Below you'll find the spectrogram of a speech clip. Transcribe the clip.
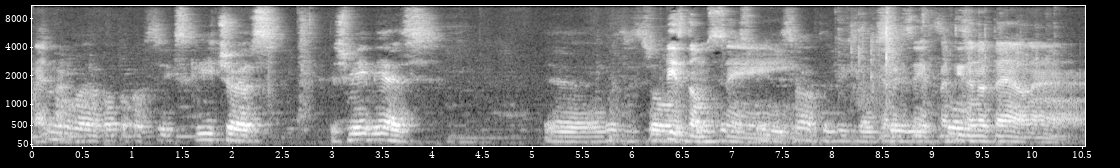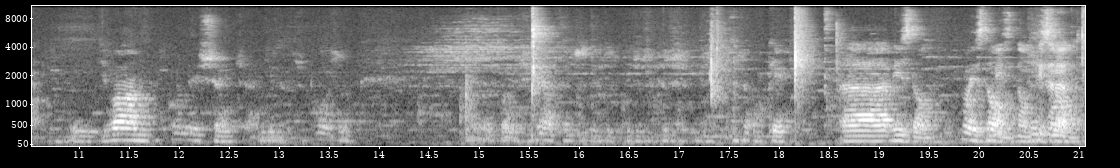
40. Slow, botok of six creatures. És mi, mi ez? Wisdom save. hát, szépen 15 el, ne. Így van. Condition. Oké. Uh, wisdom. Wisdom. Wisdom, 15.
